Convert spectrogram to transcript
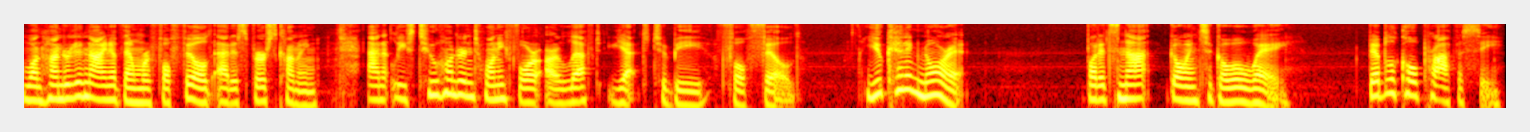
109 of them were fulfilled at his first coming, and at least 224 are left yet to be fulfilled. You can ignore it, but it's not going to go away. Biblical prophecy.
